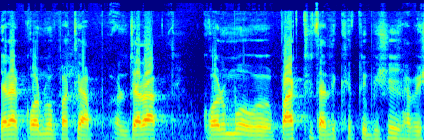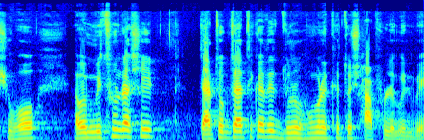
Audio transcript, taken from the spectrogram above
যারা কর্মপাতে আপ- যারা কর্ম প্রার্থী তাদের ক্ষেত্রে বিশেষভাবে শুভ এবং মিথুন রাশির জাতক জাতিকাদের দূরভ্রমণের ক্ষেত্রে সাফল্য মিলবে।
